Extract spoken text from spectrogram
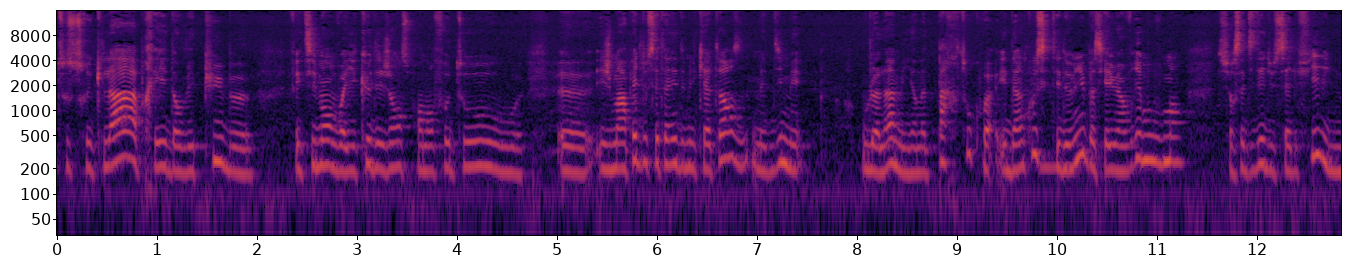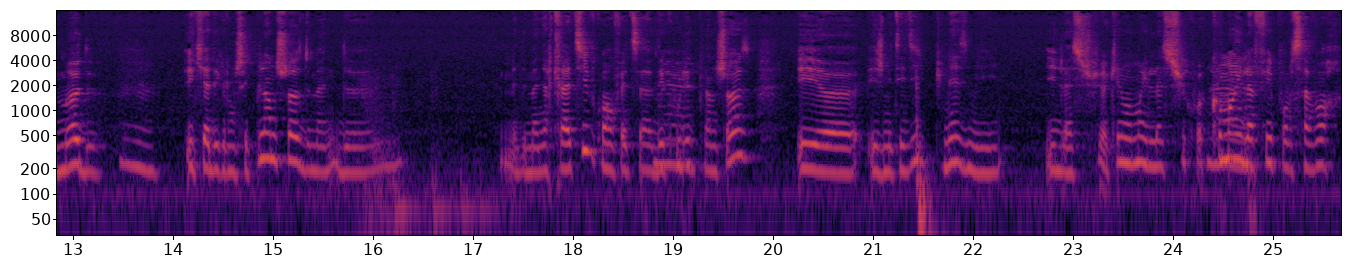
tout ce truc-là. Après, dans les pubs effectivement, on voyait que des gens se prendre en photo. Ou, et je me rappelle de cette année 2014, me dit, mais oulala, là là, mais il y en a de partout, quoi. Et d'un coup, c'était mm. devenu, parce qu'il y a eu un vrai mouvement sur cette idée du selfie, une mode, mm. et qui a déclenché plein de choses de, de... de manière créative, quoi, en fait. Ça a découlé de plein de choses. Et, euh, et je m'étais dit, punaise, mais il l'a su, à quel moment il l'a su, quoi? Comment il l'a fait pour le savoir?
